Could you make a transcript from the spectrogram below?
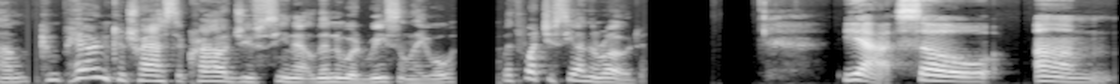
Um, compare and contrast the crowds you've seen at Lindenwood recently with what you see on the road. Yeah, so um,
